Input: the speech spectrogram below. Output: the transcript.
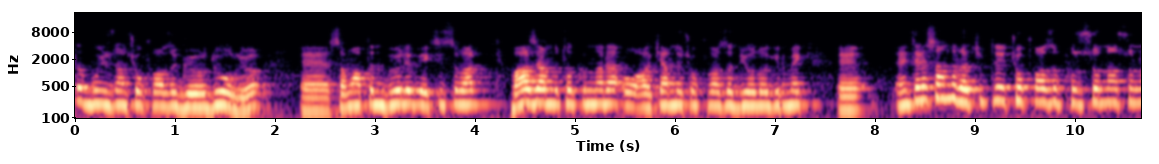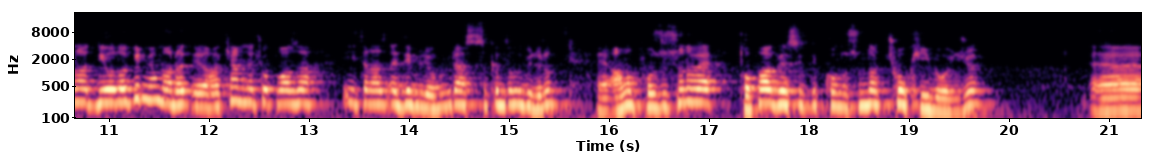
da bu yüzden çok fazla gördüğü oluyor. E, Samatta'nın böyle bir eksisi var. Bazen bu takımlara o hakemle çok fazla diyaloğa girmek e, enteresan da rakiple çok fazla pozisyondan sonra diyaloğa girmiyor ama e, hakemle çok fazla itiraz edebiliyor. Bu biraz sıkıntılı bir durum. E, ama pozisyona ve topa agresiflik konusunda çok iyi bir oyuncu. E,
